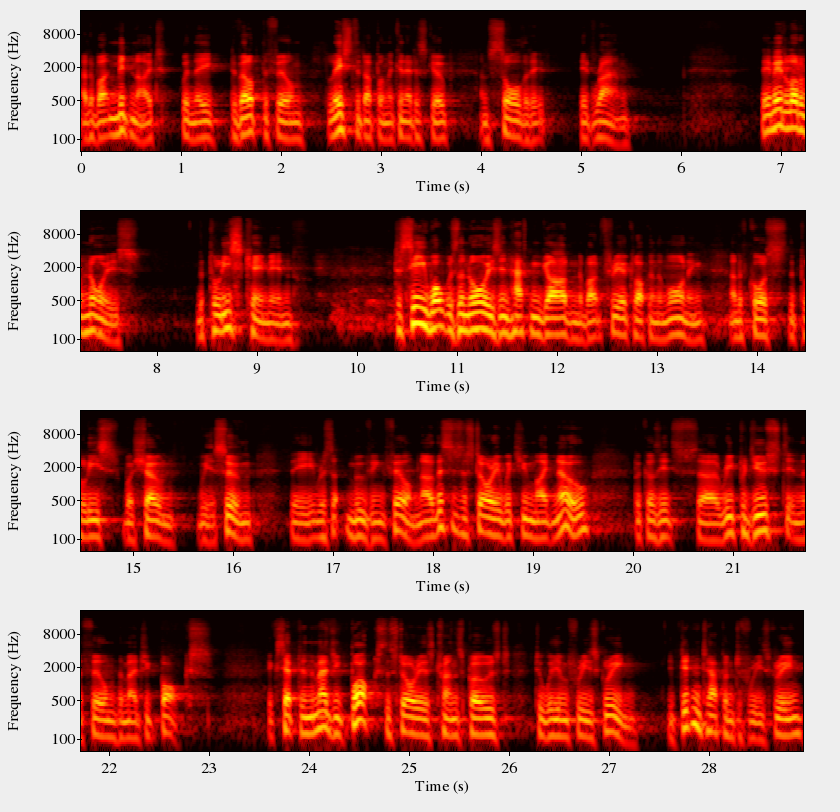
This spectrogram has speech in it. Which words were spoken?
at about midnight when they developed the film, laced it up on the kinetoscope, and saw that it, it ran. They made a lot of noise. The police came in to see what was the noise in Hatton Garden about three o'clock in the morning, and of course, the police were shown, we assume, the moving film. Now, this is a story which you might know because it's uh, reproduced in the film The Magic Box. Except in The Magic Box, the story is transposed to William Friese-Greene. It didn't happen to Friese-Greene,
